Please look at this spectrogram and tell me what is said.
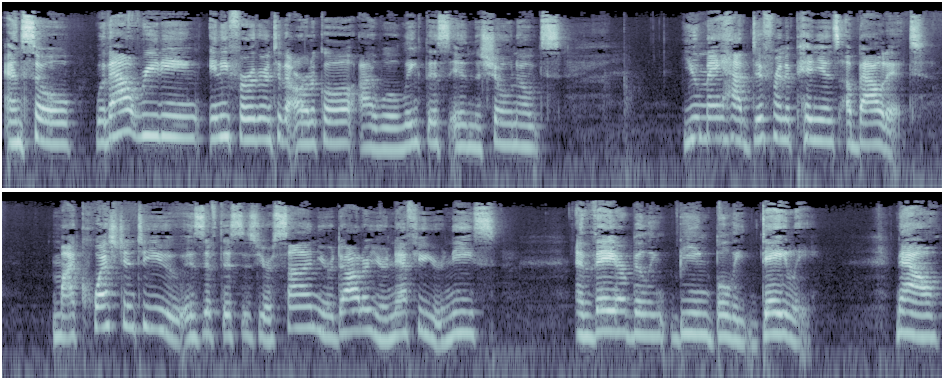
And so Without reading any further into the article, I will link this in the show notes. You may have different opinions about it. My question to you is if this is your son, your daughter, your nephew, your niece, and they are being bullied daily. Now,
